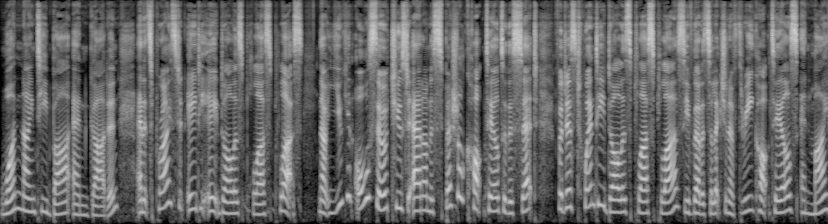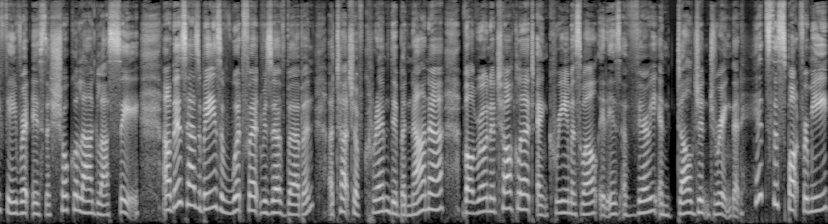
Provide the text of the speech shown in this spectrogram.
190 Bar and Garden, and it's priced at $88 plus plus. Now, you can also choose to add on a special cocktail to the set for just $20 plus plus. You've got a selection of three cocktails, and my favorite is the Chocolat Glacé. Now, this has a base of Woodford Reserve Bourbon, a touch of creme de banana, Valrhona chocolate, and cream as well. It is a very indulgent drink that hits the spot for me.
